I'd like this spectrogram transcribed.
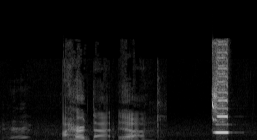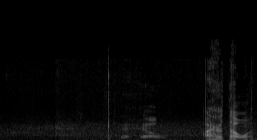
You hear it? I heard that, yeah. What the hell? I heard that one.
